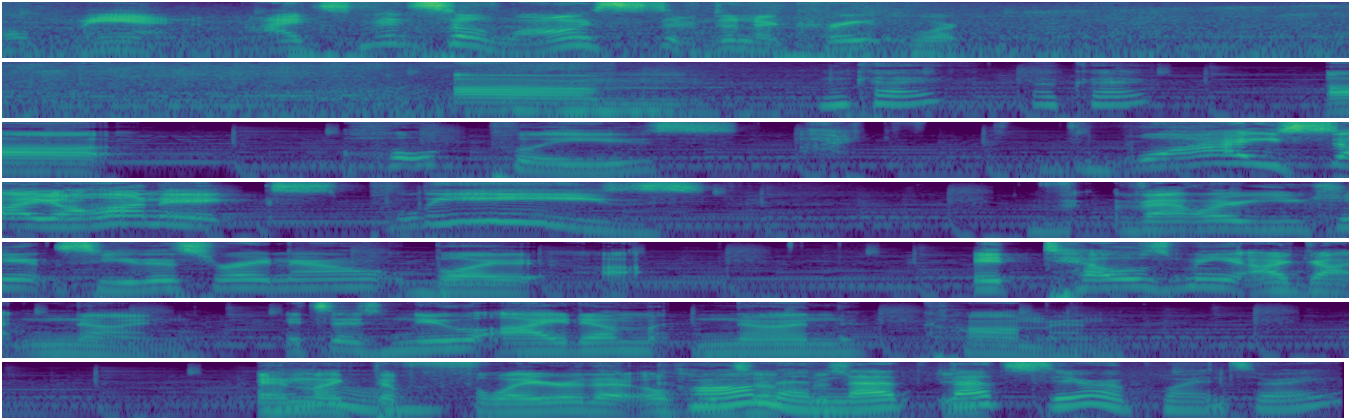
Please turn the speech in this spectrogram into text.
Oh man, it's been so long since I've done a crate war. Um, Okay, okay. uh, hold please. I, why Psyonix? Please. V Valar, you can't see this right now, but uh, it tells me I got none. It says new item, none common. And like the flare that opens up Common, is, that, that's zero points, right?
